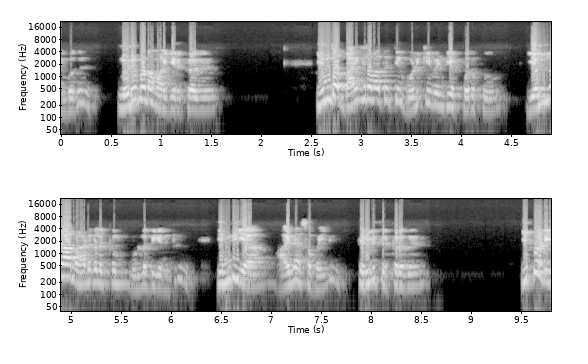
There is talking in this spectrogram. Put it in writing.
என்பது நிறுவனமாகியிருக்கிறது இந்த பயங்கரவாதத்தை ஒழிக்க வேண்டிய பொறுப்பு எல்லா நாடுகளுக்கும் உள்ளது என்று இந்தியா ஐநா சபையில் தெரிவித்திருக்கிறது. இப்படி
